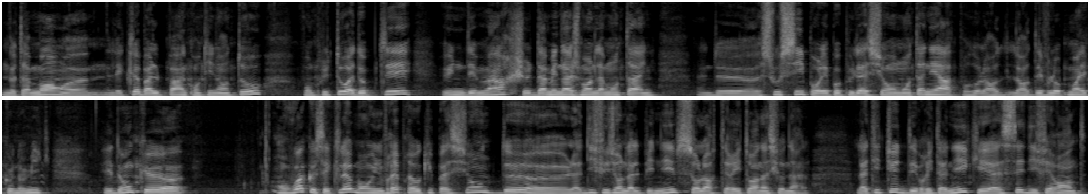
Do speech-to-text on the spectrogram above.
Notamment les clubs alpins continentaux vont plutôt adopter une démarche d'aménagement de la montagne de soucis pour les populations montagnardes, pour leur, leur développement économique. Et donc, euh, on voit que ces clubs ont une vraie préoccupation de euh, la diffusion de l'alpinisme sur leur territoire national. L'attitude des Britanniques est assez différente.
